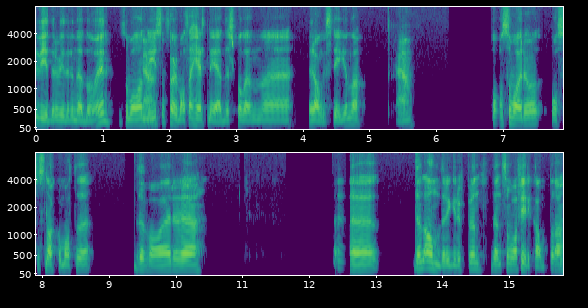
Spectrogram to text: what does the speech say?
videre og videre nedover. Så når man er Ja. ny, så føler man seg helt nederst på den uh, rangstigen, da. Ja. Og så var det jo også snakk om at det, det var uh, Den andre gruppen, den som var firkanta,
